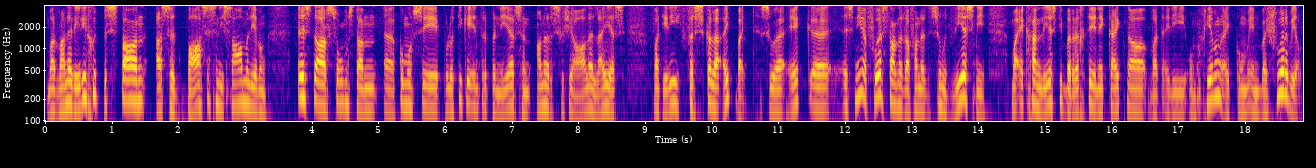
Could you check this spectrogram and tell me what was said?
maar wanneer hierdie goed bestaan as 'n basis in die samelewing is daar soms dan uh, kom ons sê politieke entrepreneurs en ander sosiale leiers wat hierdie verskille uitbuit. So ek uh, is nie 'n voorstander daarvan dat dit so moet wees nie, maar ek gaan lees die berigte en ek kyk na wat uit die omgewing uitkom en byvoorbeeld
